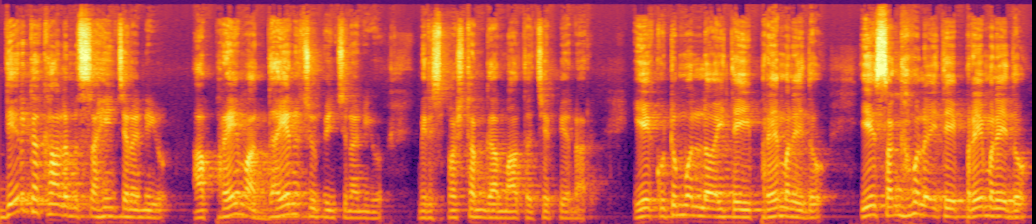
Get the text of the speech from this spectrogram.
దీర్ఘకాలం సహించననియు. ఆ ప్రేమ దయను చూపించననియు. మీరు స్పష్టంగా మాతో చెప్పి ఉన్నారు. ఏ కుటుంబంలో అయితే ఈ ప్రేమ లేదో ఏ సంఘములో అయితే ప్రేమ లేదో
